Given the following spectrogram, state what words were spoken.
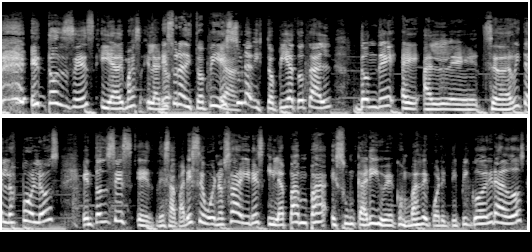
Entonces, y además Es una distopía. es una distopía total donde eh, al, eh, se derriten los polos, entonces eh, desaparece Buenos Aires y La Pampa es un Caribe con más de cuarenta y pico de grados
